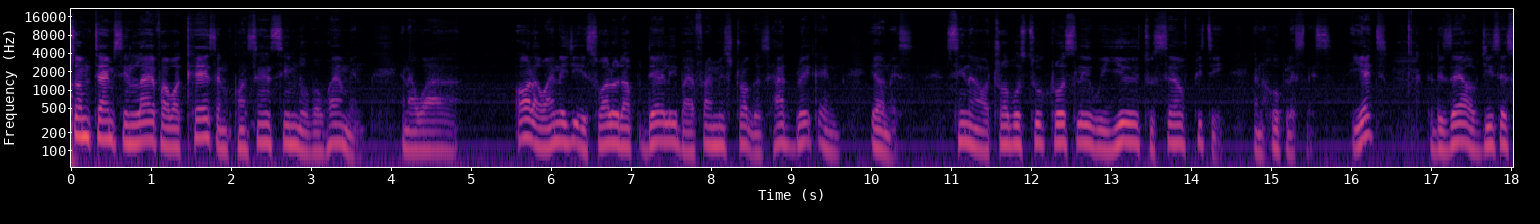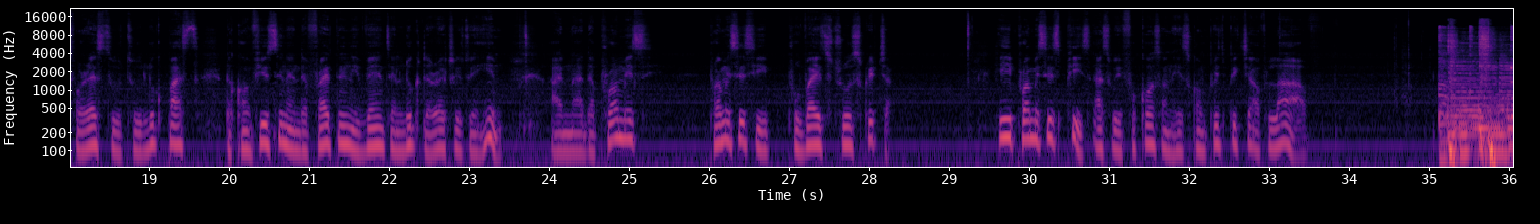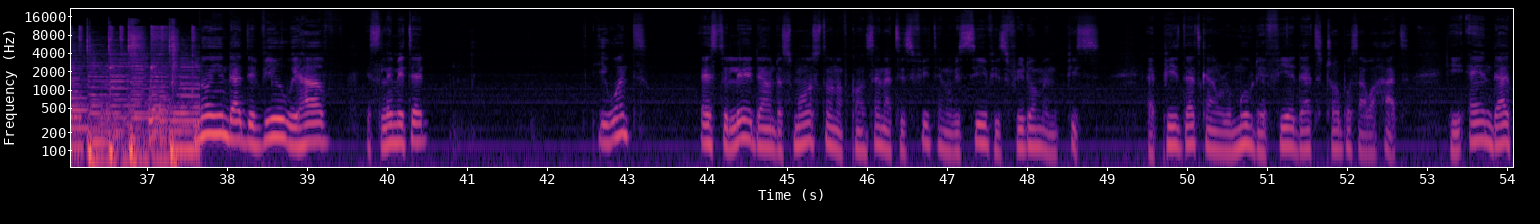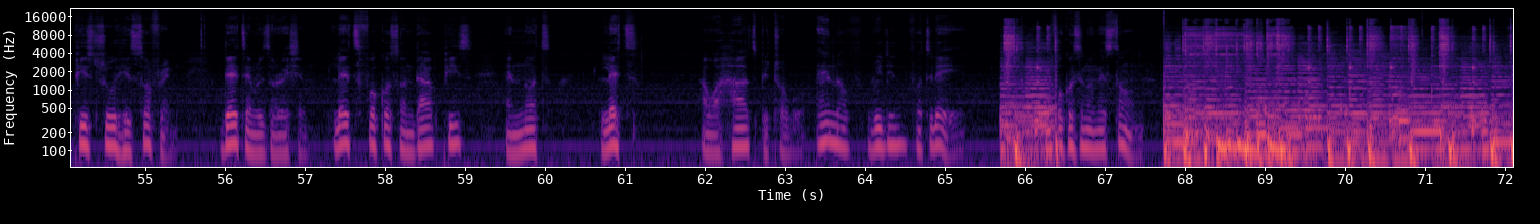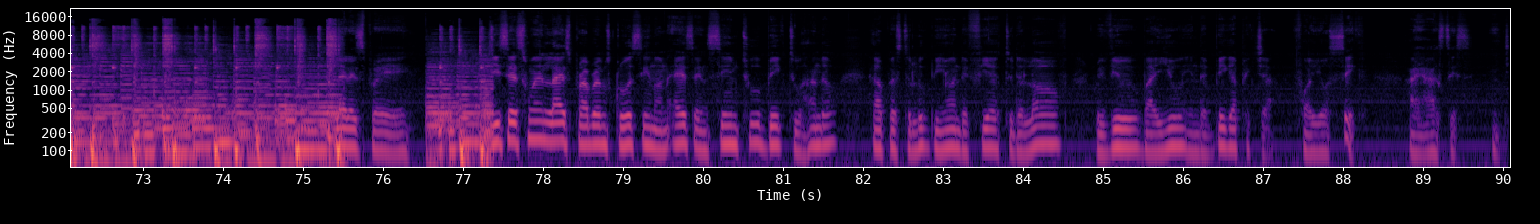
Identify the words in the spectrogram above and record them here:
Sometimes in life, our cares and concerns seem overwhelming, and our, all our energy is swallowed up daily by family struggles, heartbreak, and illness. Seeing our troubles too closely, we yield to self pity and hopelessness. Yet, the desire of Jesus for us to, to look past the confusing and the frightening events and look directly to Him, and uh, the promise, promises He provides through Scripture. He promises peace as we focus on His complete picture of love. Knowing that the view we have is limited, He wants us to lay down the small stone of concern at His feet and receive His freedom and peace. A peace that can remove the fear that troubles our hearts. He earned that peace through His suffering, death, and resurrection. Let's focus on that peace and not let our hearts be troubled. End of reading for today. Focusing on the stone. Let us pray. Jesus, when life's problems close in on us and seem too big to handle, help us to look beyond the fear to the love revealed by you in the bigger picture. For your sake, I ask this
